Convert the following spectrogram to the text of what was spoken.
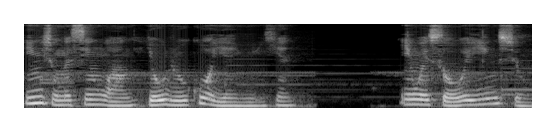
英雄的兴亡犹如过眼云烟，因为所谓英雄，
